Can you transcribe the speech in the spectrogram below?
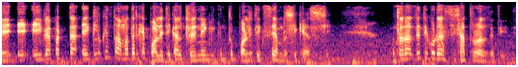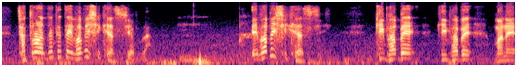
এই- ব্যাপারটা এগুলো কিন্তু আমাদেরকে পলিটিক্যাল ট্রেনিং কিন্তু পলিটিক্সে আমরা শিখে আসছি। তো রাজনীতি করে আসছি ছাত্র রাজনীতি। ছাত্র রাজনীতিতে এভাবে শিখে আসছি আমরা। এভাবেই শিখে আসছি। কীভাবে কীভাবে মানে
